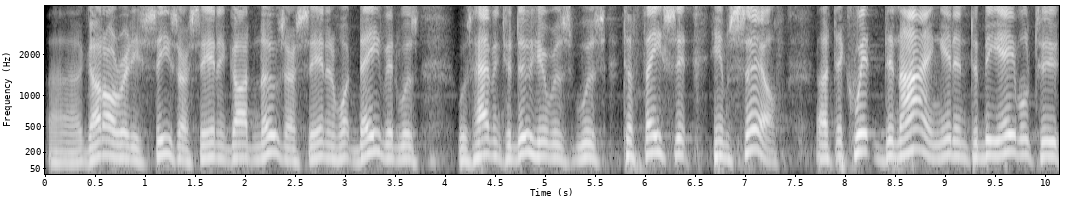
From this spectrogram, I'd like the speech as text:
Uh, God already sees our sin and God knows our sin. And what David was, was having to do here was, was to face it himself, uh, to quit denying it and to be able to,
